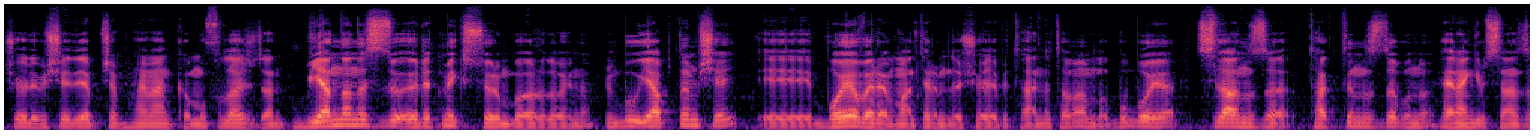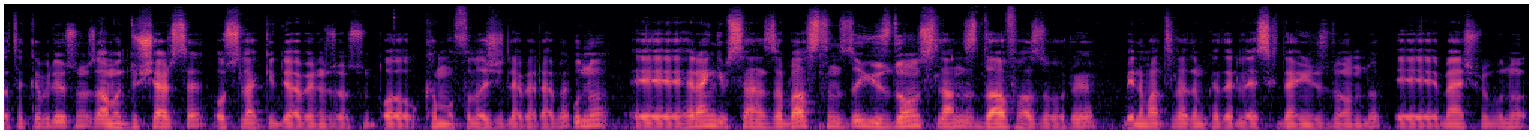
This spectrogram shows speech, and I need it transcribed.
Şöyle bir şey de yapacağım hemen kamuflajdan. Bir yandan da size öğretmek istiyorum bu arada oyunu. Şimdi bu yaptığım şey e, boya var envanterimde şöyle bir tane tamam mı? Bu boya silahınıza taktığınızda bunu herhangi bir silahınıza takabiliyorsunuz ama düşerse o silah gidiyor haberiniz olsun. O kamuflaj ile beraber. Bunu e, herhangi bir silahınıza bastığınızda %10 silahınız daha fazla vuruyor. Benim hatırladığım kadarıyla eskiden %10'du. E, ben şimdi bunu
